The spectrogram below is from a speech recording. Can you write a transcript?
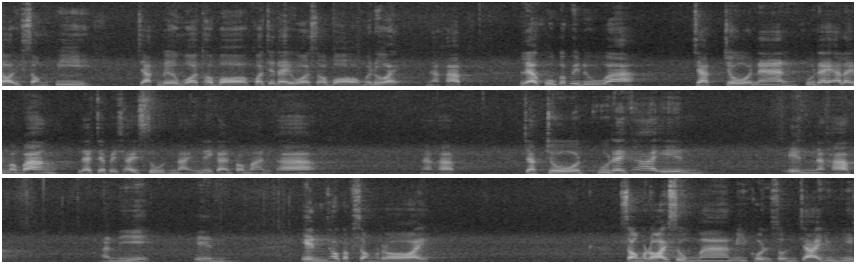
ต่ออีก 2 ปี จากเดิมวทบ ก็จะได้วสบออกมาด้วยนะครับ แล้วครูก็ไปดูว่า จากโจทย์นั้นครูได้อะไรมาบ้าง และจะไปใช้สูตรไหนในการประมาณค่านะครับ จากโจทย์ครูได้ค่า n n นะครับ อันนี้ n n เท่ากับ 200 200 สุ่มมามีคนสนใจอยู่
